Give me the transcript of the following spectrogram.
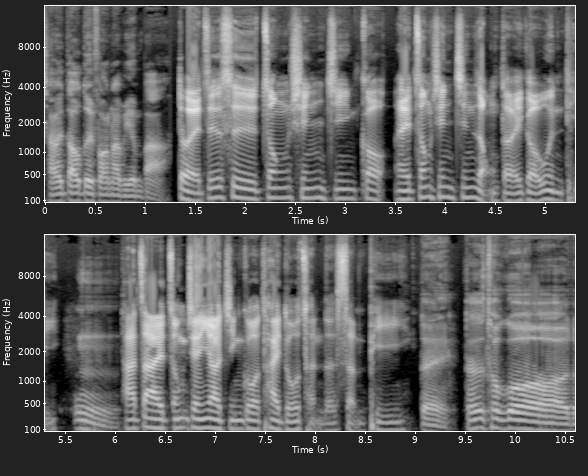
才会到对方那边吧？对，这就是中心机构，哎，中心金融的一个问题。嗯，它在中间要经过太多层的审批。对，但是透过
